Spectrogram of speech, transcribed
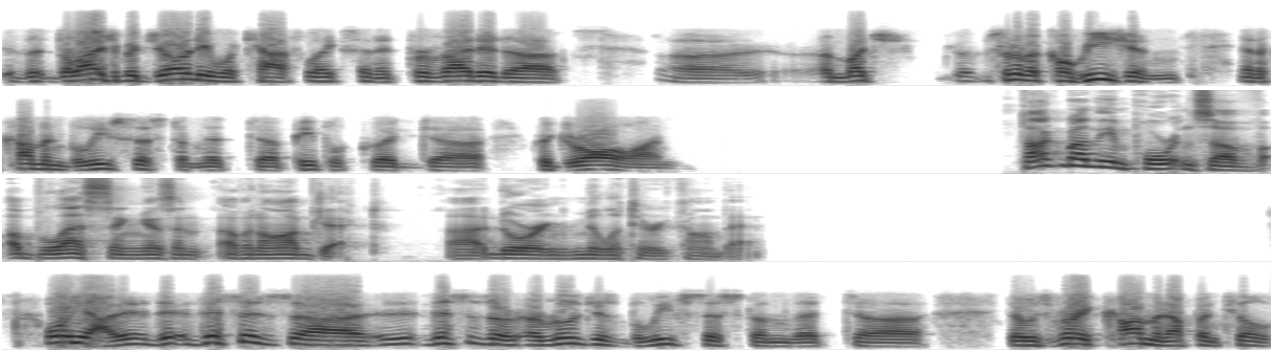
the, the large majority were Catholics, and it provided a uh, a much sort of a cohesion and a common belief system that uh, people could uh, could draw on. Talk about the importance of a blessing as an of an object uh, during military combat. Well, yeah, this is uh, this is a, religious belief system that uh, that was very common up until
